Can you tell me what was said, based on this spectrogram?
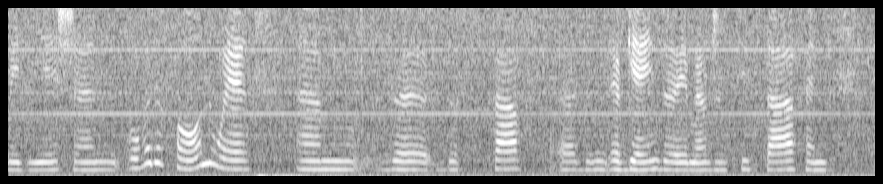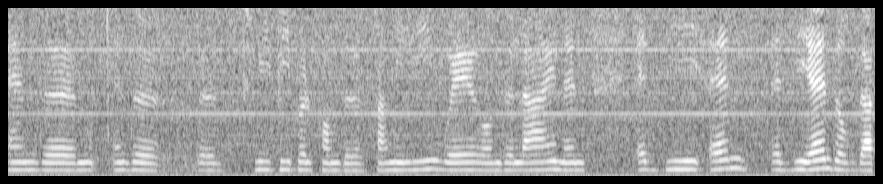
mediation over the phone where um, the the staff, uh, the, again the emergency staff and and um, and the, the three people from the family were on the line and at the end at the end of that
